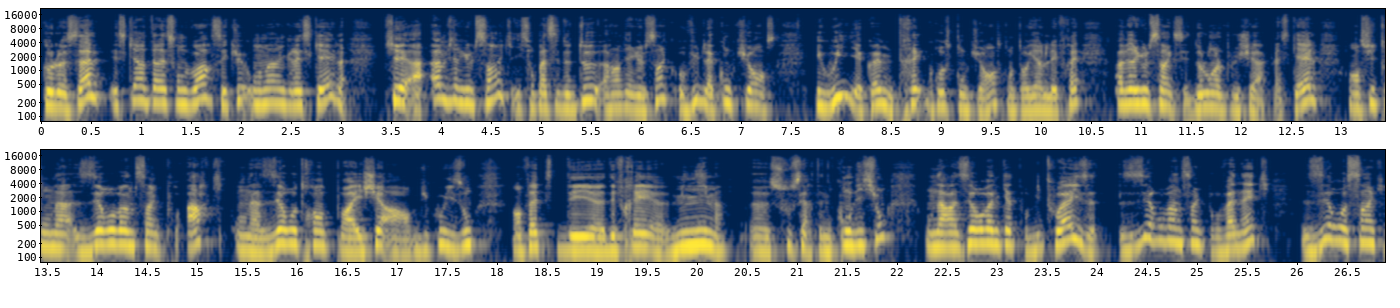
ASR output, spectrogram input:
colossal. Et ce qui est intéressant de voir, c'est qu'on a un grayscale qui est à 1,5. Ils sont passés de 2 à 1,5 au vu de la concurrence. Et oui, il y a quand même une très grosse concurrence quand on regarde les frais. 1,5 c'est de loin le plus cher Grayscale. Ensuite on a 0,25 pour Arc, on a 0,30 pour iShare. Alors du coup ils ont en fait des, euh, des frais euh, minimes euh, sous certaines conditions. On a 0,24 pour Bitwise, 0,25 pour Vanek, 0,5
